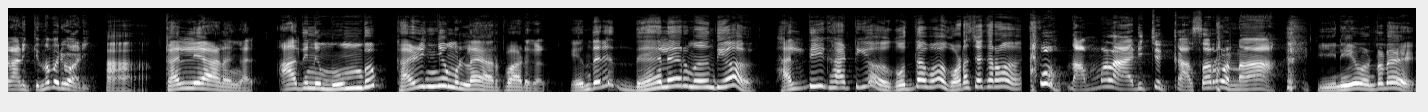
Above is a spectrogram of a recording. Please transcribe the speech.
കാണിക്കുന്ന പരിപാടി. കല്യാണങ്ങൾ. അതിനു മുമ്പും കഴിഞ്ഞുമുള്ള ഏർപ്പാടുകൾ. എന്തിന് ദേലേർ മേന്തിയോ? ഹൽദി ഘാട്ടിയോ? ഗുദ്ധമോ കൊടച്ചക്രമോ നമ്മൾ അടിച്ച് കസറുവണ്ണാ ഇനിയും ഉണ്ടടേ.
